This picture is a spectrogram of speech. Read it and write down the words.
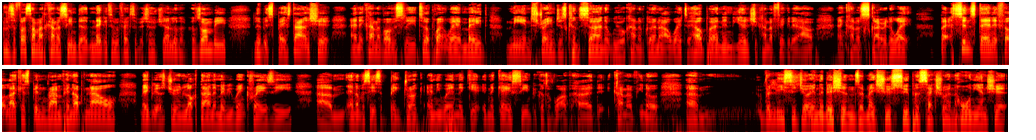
And it's the first time I'd kind of seen the negative effects of it. So she looked like a zombie, a little bit spaced out and shit. And it kind of obviously to the point where it made me and strangers concerned that we were kind of going out of way to help her. And in the end, she kind of figured it out and kind of scurried away. But since then, it felt like it's been ramping up now. Maybe it was during lockdown and maybe went crazy. Um, and obviously, it's a big drug anyway in the in the gay scene because of what I've heard. It kind of you know um, releases your inhibitions and makes you super sexual and horny and shit.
